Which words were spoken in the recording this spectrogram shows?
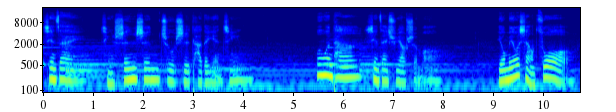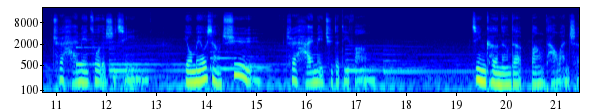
现在，请深深注视他的眼睛，问问他现在需要什么。有没有想做却还没做的事情？有没有想去却还没去的地方？尽可能的帮他完成。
